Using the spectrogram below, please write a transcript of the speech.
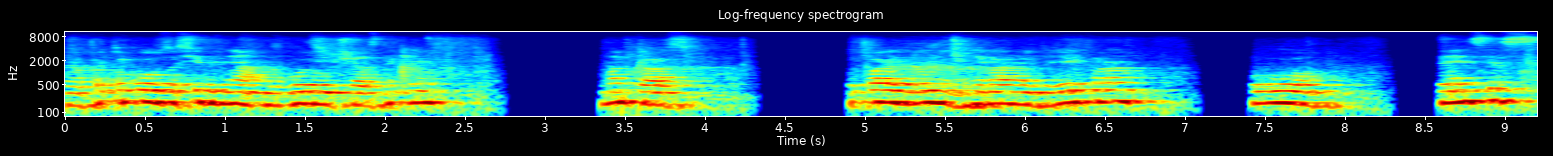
е, протокол засідання на зборі учасників, наказ, вступає до генерального директора по Сенсис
